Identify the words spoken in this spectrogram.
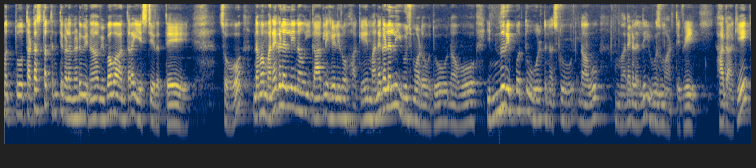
ಮತ್ತು ತಟಸ್ಥ ತಂತಿಗಳ ನಡುವಿನ ವಿಭವ ಅಂತರ ಎಷ್ಟಿರುತ್ತೆ? ಸೊ ನಮ್ಮ ಮನೆಗಳಲ್ಲಿ ನಾವು ಈಗಾಗಲೇ ಹೇಳಿರೋ ಹಾಗೆ ಮನೆಗಳಲ್ಲಿ ಯೂಸ್ ಮಾಡುವುದು ನಾವು ಇನ್ನೂರ ಇಪ್ಪತ್ತು ವೋಲ್ಟ್ನಷ್ಟು ನಾವು ಮನೆಗಳಲ್ಲಿ ಯೂಸ್ ಮಾಡ್ತೀವಿ. ಹಾಗಾಗಿ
